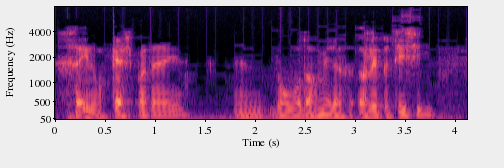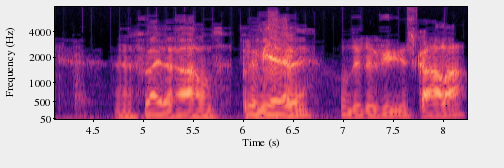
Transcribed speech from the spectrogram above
Geen orkestpartijen. En donderdagmiddag repetitie. En vrijdagavond première van de revue in Scala.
